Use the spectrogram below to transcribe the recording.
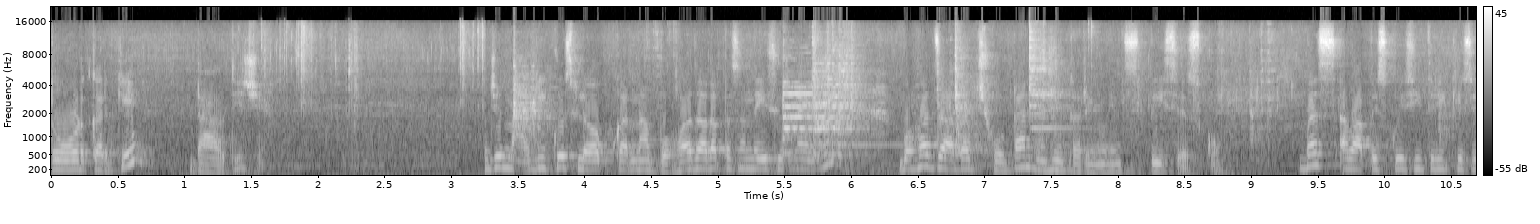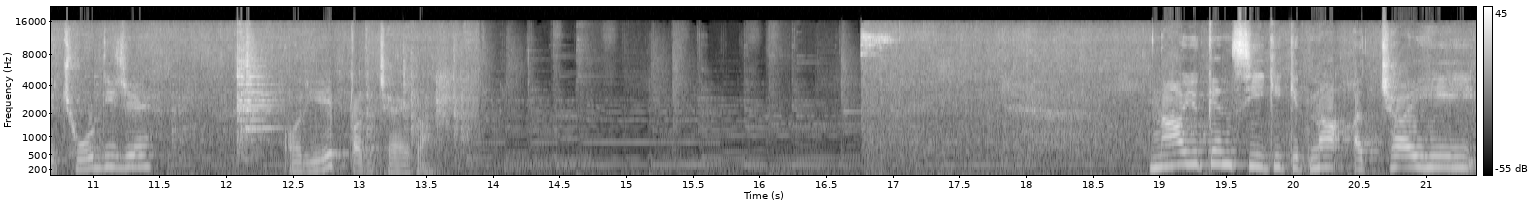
तोड़ करके डाल दीजिए। मुझे मैगी को स्लर्प करना बहुत ज़्यादा पसंद है, इसलिए मैं बहुत ज़्यादा छोटा नहीं कर रही हूँ इन पीसेस को। बस अब आप इसको इसी तरीके से छोड़ दीजिए और ये पक जाएगा। नाउ यू कैन सी कि कितना अच्छा ही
